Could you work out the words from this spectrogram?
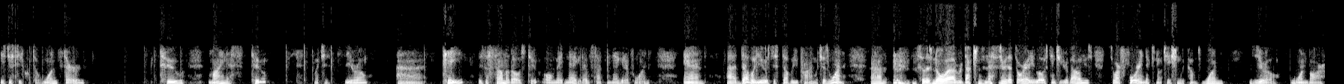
is just equal to 1 third 2 minus 2, which is 0. Uh, T is the sum of those two, all made negative, so that's negative 1. And uh, W is just W prime, which is 1. Um, so there's no uh, reductions necessary. That's already lowest integer values. So our 4 index notation becomes 1, 0, 1 bar,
